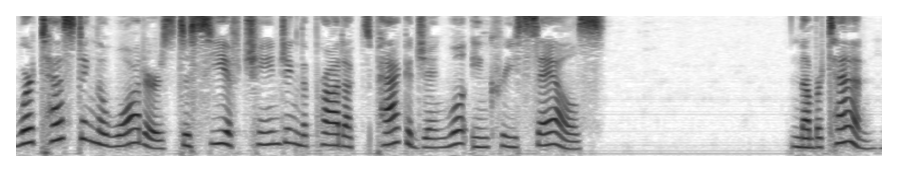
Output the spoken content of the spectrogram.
We're testing the waters to see if changing the product's packaging will increase sales. Number 10.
